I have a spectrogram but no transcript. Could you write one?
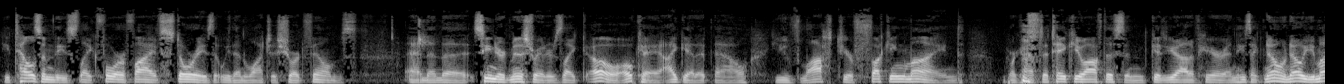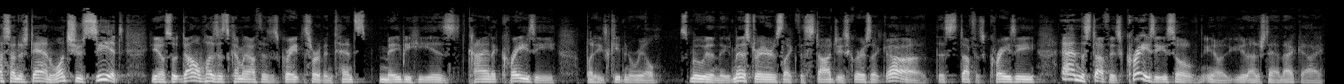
he tells him these like four or five stories that we then watch as short films. And then the senior administrator's like, "Oh, okay, I get it now. You've lost your fucking mind. We're gonna have to take you off this and get you out of here." And he's like, "No, no, you must understand. Once you see it, you know." So Donald Pleasence coming off this great sort of intense. Maybe he is kind of crazy, but he's keeping it real smooth. And the administrator's like the stodgy square's like, "Oh, this stuff is crazy," and the stuff is crazy. So you know you understand that guy.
